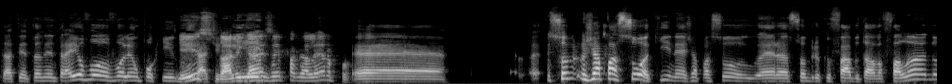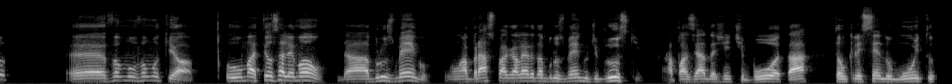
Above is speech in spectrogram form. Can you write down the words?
tá tentando entrar aí, eu vou, vou ler um pouquinho do Isso, chat dá aqui. gás aí pra galera, pô. É... Sobre, já passou aqui, né? Já passou, era sobre o que o Fábio tava falando. É, vamos, vamos aqui, ó. O Matheus Alemão, da Brusmengo. Um abraço pra galera da Brusmengo de Brusque. Rapaziada, gente boa, tá? Estão crescendo muito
